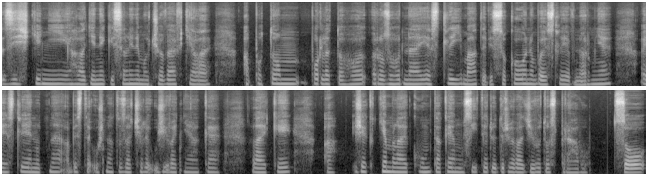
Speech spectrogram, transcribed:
zjištění hladiny kyseliny močové v těle a potom podle toho rozhodne, jestli ji máte vysokou nebo jestli je v normě a jestli je nutné, abyste už na to začali užívat nějaké léky a že k těm lékům také musíte dodržovat životosprávu. Co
